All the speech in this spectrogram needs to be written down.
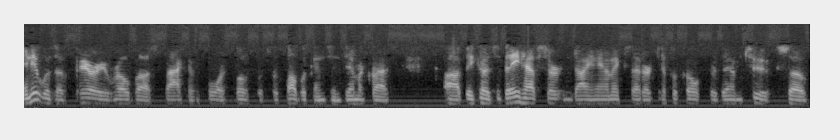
and it was a very robust back and forth, both with Republicans and Democrats, uh, because they have certain dynamics that are difficult for them too. So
